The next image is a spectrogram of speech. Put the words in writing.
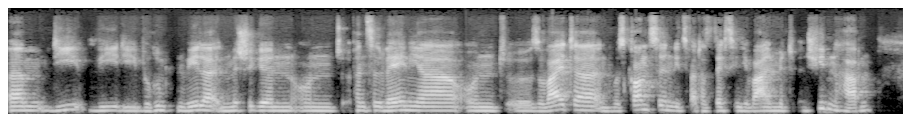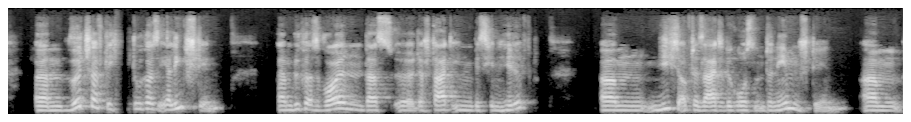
ähm, die wie die berühmten Wähler in Michigan und Pennsylvania und äh, so weiter, in Wisconsin, die 2016 die Wahlen mit entschieden haben, ähm, wirtschaftlich durchaus eher links stehen, ähm, durchaus wollen, dass äh, der Staat ihnen ein bisschen hilft, ähm, nicht auf der Seite der großen Unternehmen stehen, ähm,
